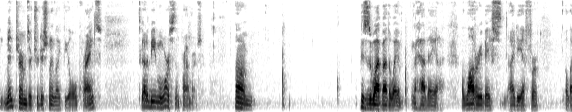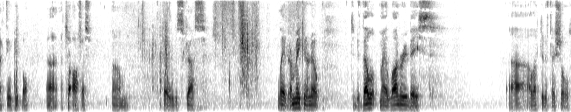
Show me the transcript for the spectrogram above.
Midterms are traditionally like the old cranks. It's got to be even worse than primaries. Um, this is why, by the way, I have a, uh, a lottery-based idea for electing people uh, to office um, that we'll discuss later. I'm making a note to develop my lottery-based uh, elected official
